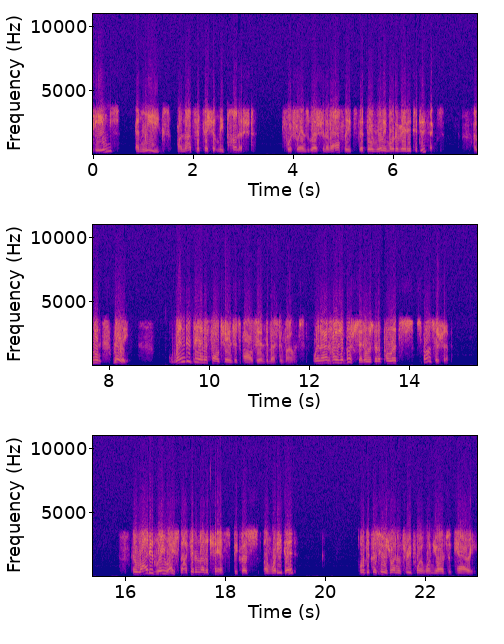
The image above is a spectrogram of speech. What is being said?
teams and leagues are not sufficiently punished for transgression of athletes that they're really motivated to do things. I mean, really, when did the NFL change its policy on domestic violence? When Anheuser-Busch said it was going to pull its sponsorship. And why did Ray Rice not get another chance? Because of what he did? Well, because he was running 3.1 yards of carry,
